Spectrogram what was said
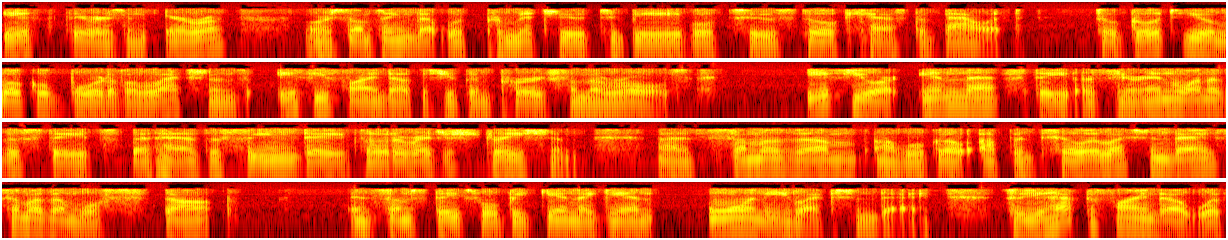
If there is an error or something that would permit you to be able to still cast a ballot. So go to your local board of elections if you find out that you've been purged from the rolls. If you are in that state, or if you're in one of the states that has the same day voter registration, uh, some of them uh, will go up until election day. Some of them will stop, and some states will begin again on election day. So you have to find out what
